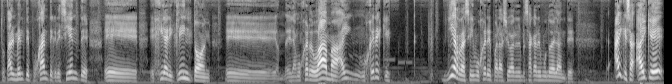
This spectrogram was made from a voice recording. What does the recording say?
totalmente pujante, creciente, eh, Hillary Clinton, eh, la mujer de Obama, hay mujeres que mierda si hay mujeres para llevar sacar el mundo adelante. Hay que hay que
